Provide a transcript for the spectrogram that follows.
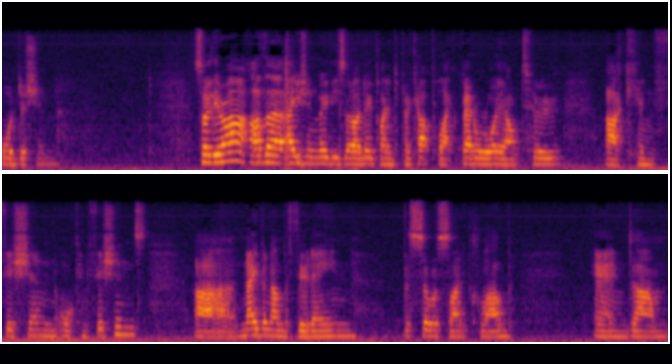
Audition. So there are other Asian movies that I do plan to pick up, like Battle Royale 2, uh, Confession or Confessions, uh, Neighbor Number 13, The Suicide Club, and um,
